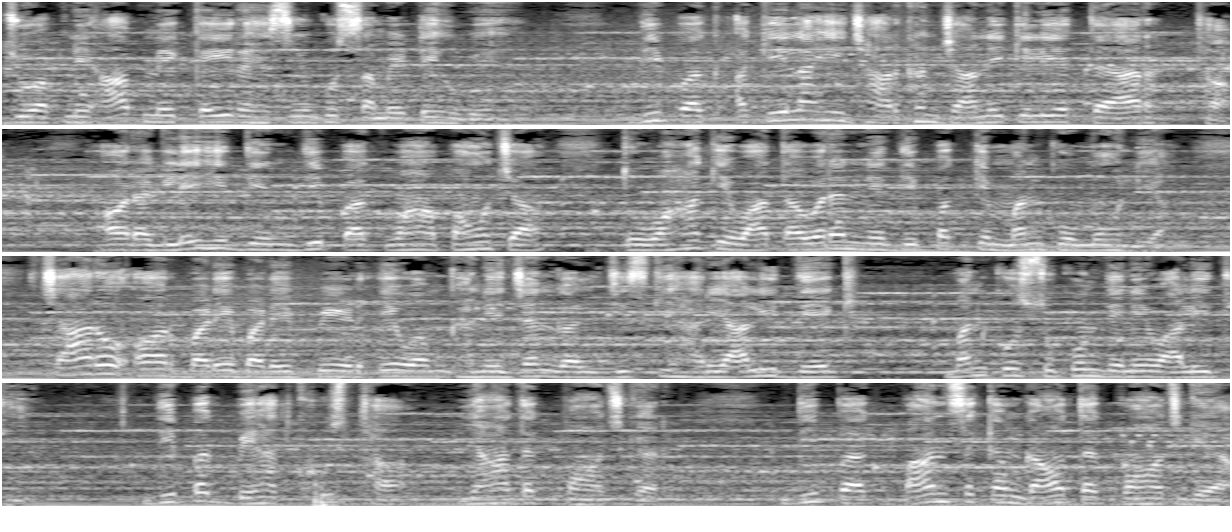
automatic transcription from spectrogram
जो अपने आप में कई रहस्यों को समेटे हुए है। दीपक अकेला ही झारखंड जाने के लिए तैयार था। और अगले ही दिन दीपक वहाँ पहुँचा तो वहाँ के वातावरण ने दीपक के मन को मोह लिया। चारों ओर बड़े बड़े पेड़ एवं घने जंगल जिसकी हरियाली देख मन को सुकून देने वाली थी। दीपक बेहद खुश था यहाँ तक पहुंचकर। दीपक पान सकम गाँव तक पहुँच गया,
